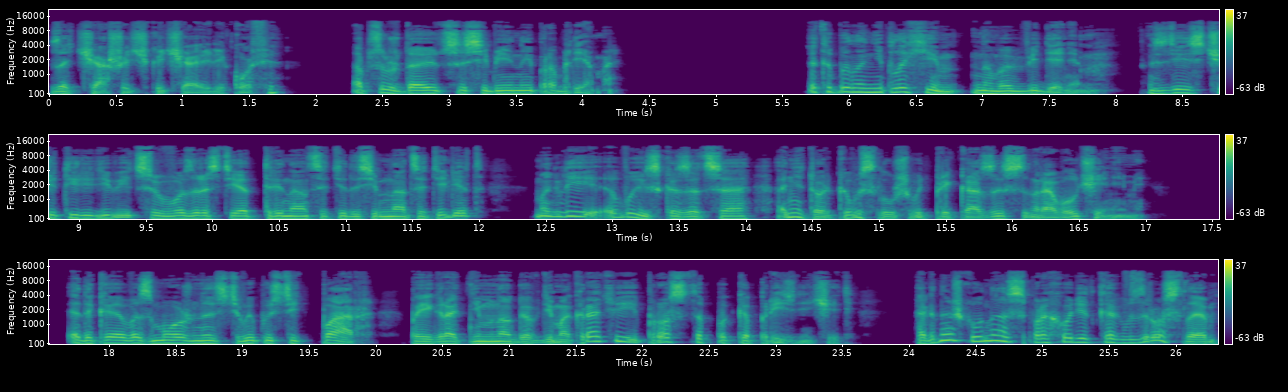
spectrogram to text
за чашечкой чая или кофе, обсуждаются семейные проблемы. Это было неплохим нововведением. Здесь четыре девицы в возрасте от 13 до 17 лет могли высказаться, а не только выслушивать приказы с нравоучениями. Эдакая возможность выпустить пар, поиграть немного в демократию и просто покапризничать. Агнешка у нас проходит как взрослая,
